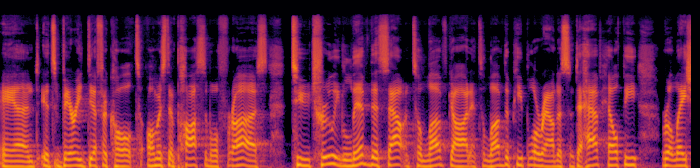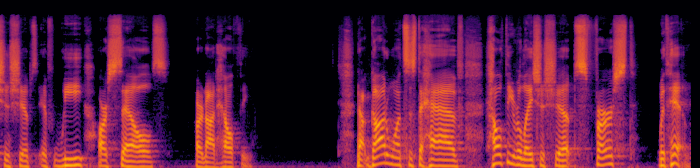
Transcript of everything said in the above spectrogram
And it's very difficult, almost impossible for us to truly live this out and to love God and to love the people around us and to have healthy relationships if we ourselves are not healthy. Now, God wants us to have healthy relationships first with Him.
